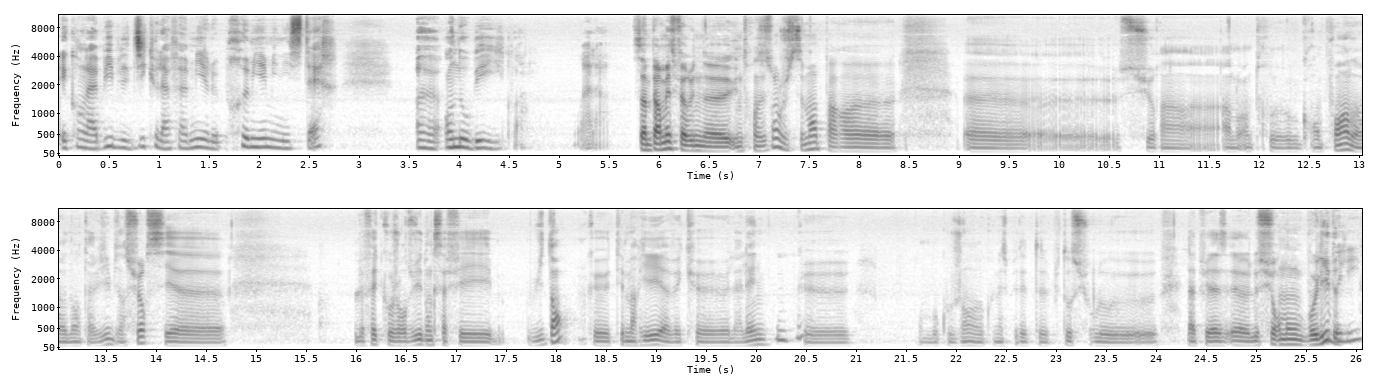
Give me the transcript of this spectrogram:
Et quand la Bible dit que la famille est le premier ministère, on obéit, quoi. Voilà. Ça me permet de faire une, une transition justement par euh, sur un, autre grand point dans, ta vie, bien sûr, c'est euh, le fait qu'aujourd'hui, donc ça fait 8 ans que tu es marié avec euh, la Laine, mhm. que beaucoup de gens connaissent peut-être plutôt sur le, le surnom Bolide. Bolide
